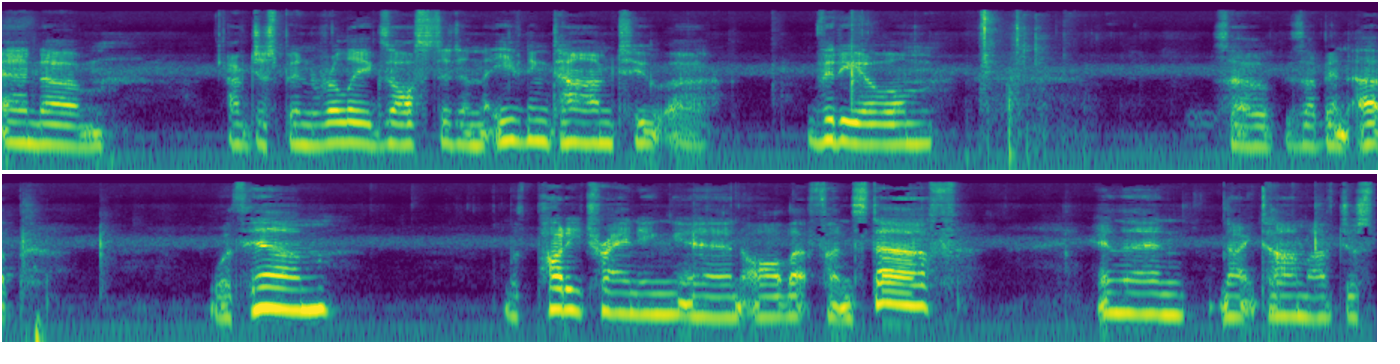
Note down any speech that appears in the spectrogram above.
And um, I've just been really exhausted in the evening time to uh, video them so because I've been up with him with potty training and all that fun stuff. And then nighttime, I've just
